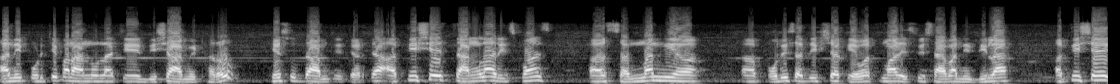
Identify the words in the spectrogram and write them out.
आणि पुढची पण आंदोलनाची दिशा आम्ही ठरवू. हे सुद्धा आमची चर्चा. अतिशय चांगला रिस्पॉन्स सन्माननीय पोलीस अधीक्षक यवतमाळ एस पी साहेबांनी दिला. अतिशय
